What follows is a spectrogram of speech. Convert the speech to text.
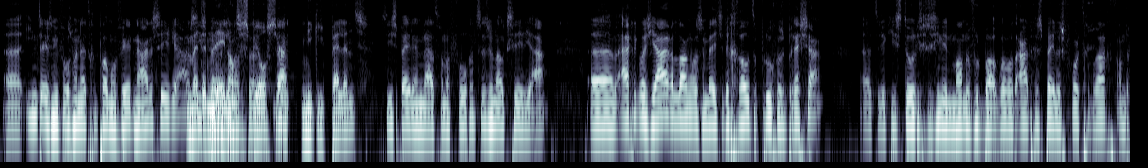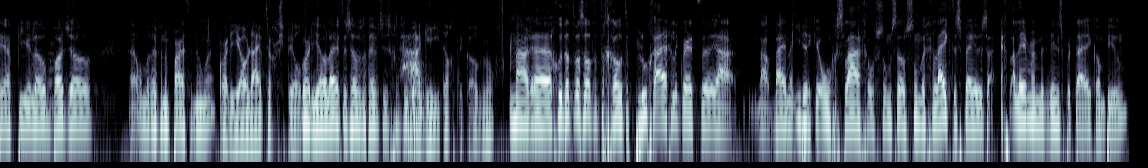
Eh, Inter is nu volgens mij net gepromoveerd naar de Serie A. Dus Met die een Nederlandse vanaf, speelster, ja, Nikki Pellens. dus die spelen inderdaad vanaf volgend seizoen ook Serie A. Ehm, eigenlijk was jarenlang was een beetje de grote ploeg was Brescia. Natuurlijk historisch gezien in het mannenvoetbal ook wel wat aardige spelers voortgebracht. Andrea Pirlo, Baggio, eh, om er even een paar te noemen. Guardiola heeft er gespeeld. Guardiola heeft er zelfs nog eventjes gevoetbald. Hagi dacht ik ook nog. Maar eh, goed, dat was altijd de grote ploeg eigenlijk. Werd eh, ja, nou, bijna iedere keer ongeslagen of soms zelfs zonder gelijk te spelen. Dus echt alleen maar met winstpartijen kampioen.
